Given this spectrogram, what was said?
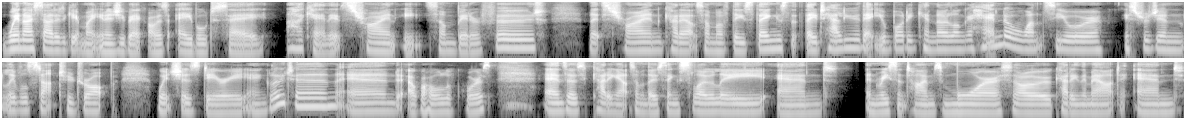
when I started to get my energy back, I was able to say, okay, let's try and eat some better food. Let's try and cut out some of these things that they tell you that your body can no longer handle once your estrogen levels start to drop, which is dairy and gluten and alcohol, of course. And so cutting out some of those things slowly and in recent times more so cutting them out and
